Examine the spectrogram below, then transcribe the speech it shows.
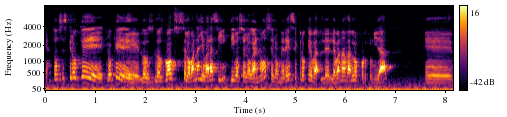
entonces creo que creo que los, los Bucks se lo van a llevar así. Digo, se lo ganó, se lo merece. Creo que le, van a dar la oportunidad. Eh,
